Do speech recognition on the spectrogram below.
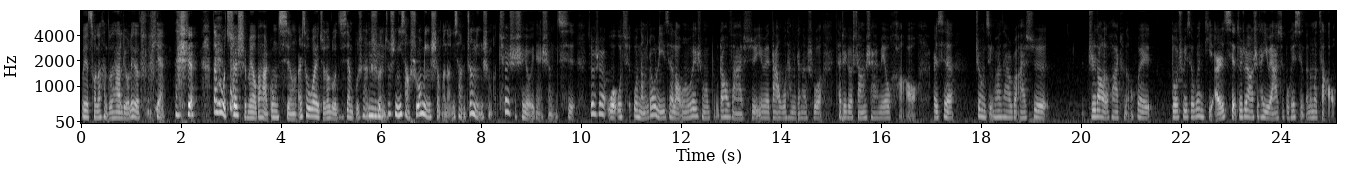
我也存了很多他流泪的图片，但是，但是我确实没有办法共情，而且我也觉得逻辑线不是很顺。就是你想说明什么呢？你想证明什么？确实是有一点生气。就是我，我去，我能够理解老温为什么不告诉阿旭，因为大乌他们跟他说他这个伤势还没有好，而且这种情况下，如果阿旭知道了的话，可能会多出一些问题。而且最重要是他以为阿旭不会醒的那么早，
